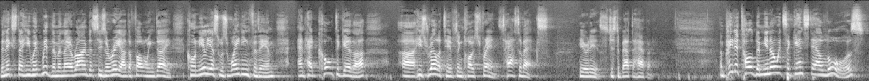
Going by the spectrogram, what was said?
The next day he went with them, and they arrived at Caesarea the following day. Cornelius was waiting for them and had called together uh, his relatives and close friends. House of Acts. Here it is, just about to happen. And Peter told them, You know, it's against our laws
